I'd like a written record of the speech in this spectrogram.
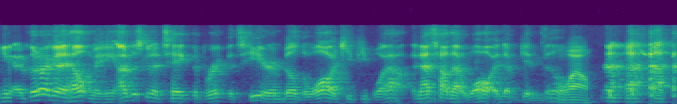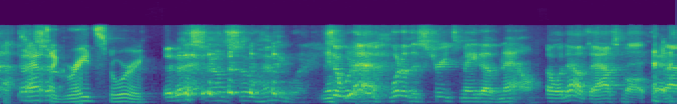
you know, if they're not going to help me, I'm just going to take the brick that's here and build the wall and keep people out. And that's how that wall ended up getting built. Oh, wow, that's a great story. That sounds so Hemingway. So what, Yeah. are, what are the streets made of now? Oh, well, now it's asphalt. yeah,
